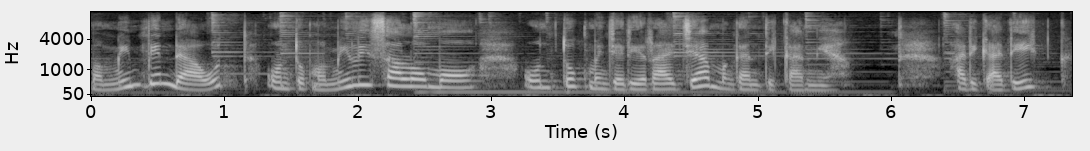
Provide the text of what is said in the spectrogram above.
memimpin Daud untuk memilih Salomo untuk menjadi raja menggantikannya. Adik-adik,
